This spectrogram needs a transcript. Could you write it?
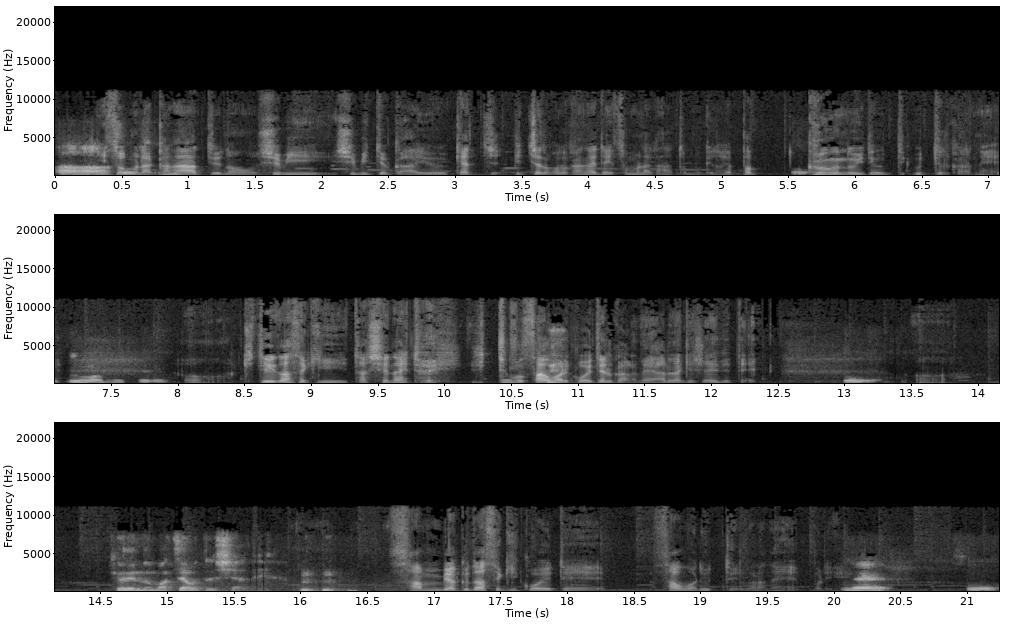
あ、あ磯村かなっていうのを守備守備っていうかああいうキャッチピッチャーのこと考えたら磯村かなと思うけどやっぱそう群抜いて打って打ってるからね、そう。運を抜いてる。うん、規定打席達してないと言っても3割超えてるからね あれだけ試合出てそう。去年の松山と一緒やね。300打席超えて3割打ってるからねやっぱり、ねそう。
